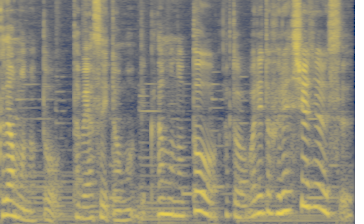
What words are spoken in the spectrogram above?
果物と食べやすいと思うんで果物とあと割とフレッシュジュース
